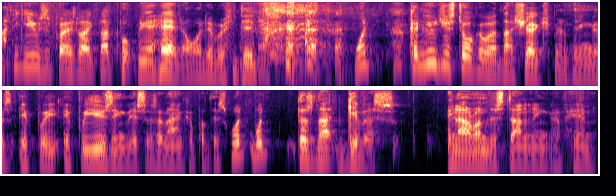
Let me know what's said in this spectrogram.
I think he used a phrase like that put me ahead or whatever he did. what can you just talk about that Shakespeare thing as if we if we're using this as an anchor for this? What what does that give us in our understanding of him?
